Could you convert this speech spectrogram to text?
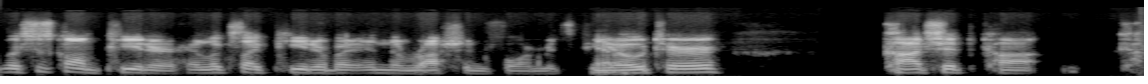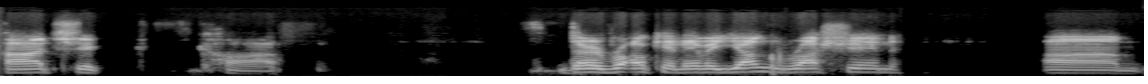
let's just call him Peter. It looks like Peter, but in the Russian form. It's Piotr yeah. Kochetkov. They're okay. They have a young Russian um,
